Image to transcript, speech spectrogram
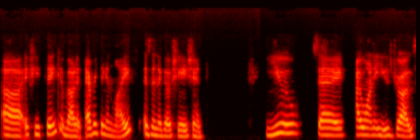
uh, if you think about it, everything in life is a negotiation. You say, I want to use drugs.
